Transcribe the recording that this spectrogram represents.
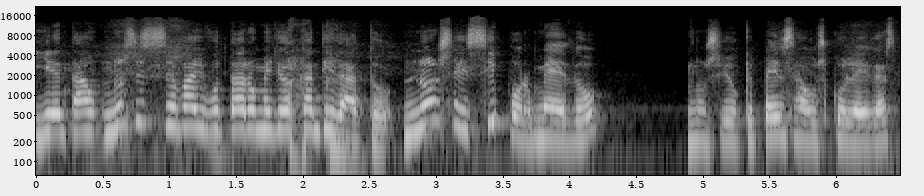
E entón, non sei se se vai votar o mellor candidato. Non sei se por medo, non sei o que pensan os colegas,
